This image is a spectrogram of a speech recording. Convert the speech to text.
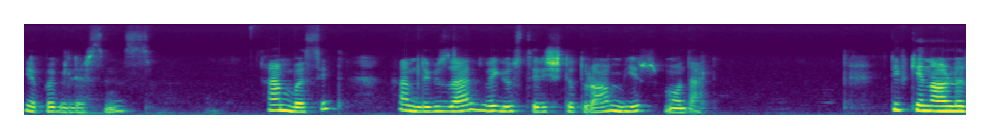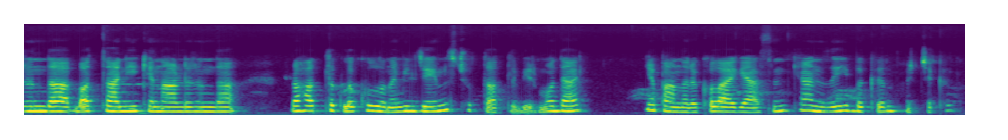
yapabilirsiniz. Hem basit hem de güzel ve gösterişli duran bir model. Lif kenarlarında, battaniye kenarlarında rahatlıkla kullanabileceğimiz çok tatlı bir model. Yapanlara kolay gelsin. Kendinize iyi bakın. Hoşçakalın.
